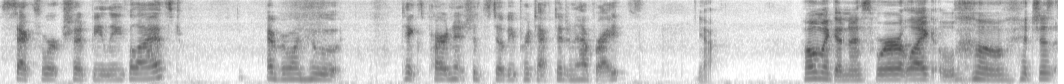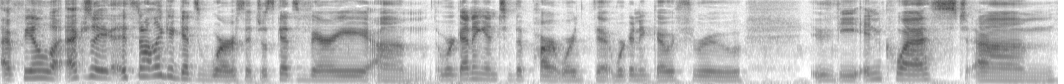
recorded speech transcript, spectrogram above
sex work should be legalized. Everyone who takes part in it should still be protected and have rights. Yeah. Oh my goodness, we're like, it just, I feel like, actually, it's not like it gets worse. It just gets very, um, we're getting into the part where the, we're going to go through the inquest. Um,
